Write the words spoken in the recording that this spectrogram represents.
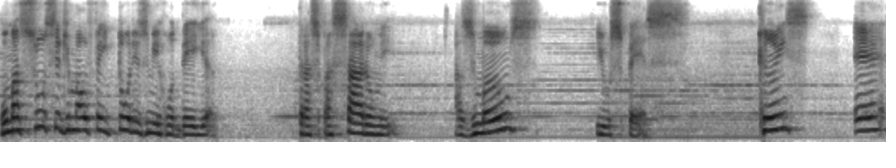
Uma súcia de malfeitores me rodeia. Traspassaram-me as mãos e os pés. Cães é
